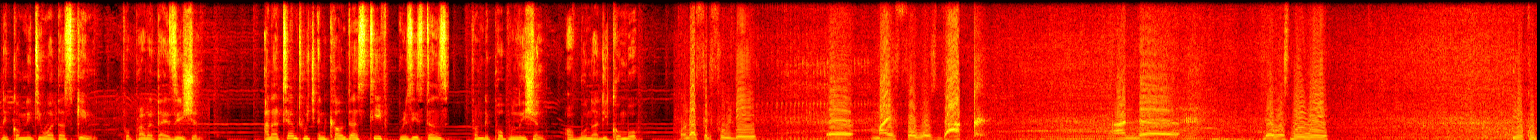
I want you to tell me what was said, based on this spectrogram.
the community water scheme for privatization, an attempt which encountered stiff resistance from the population of Bonadikombo. On that fateful day, uh, my phone was dark and uh, there was no way you could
